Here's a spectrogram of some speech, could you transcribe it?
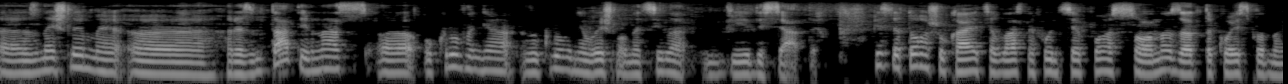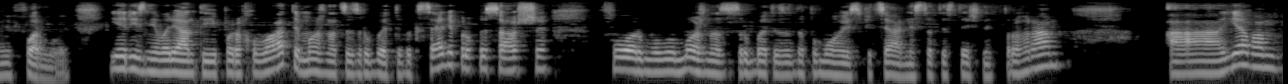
Е, знайшли ми е, результат, і в нас округлення округлення вийшло на ціла 2. Після того шукається власне, функція Поассона за такою складною формулою. Є різні варіанти її порахувати. Можна це зробити в Excel, прописавши формулу можна зробити за допомогою спеціальних статистичних програм. А я вам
